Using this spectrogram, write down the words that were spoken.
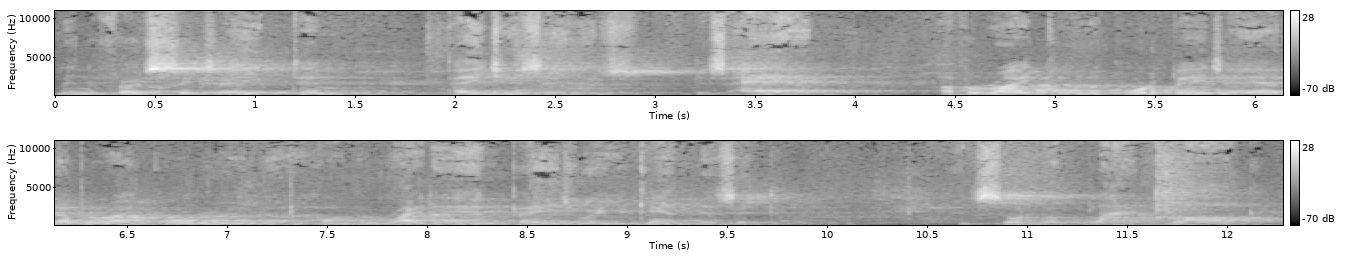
In the first six, eight, ten pages, there was this ad. Upper right corner, quarter page ad, upper right corner the, uh, on the right hand page where you can't miss it. It's sort of a black block.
